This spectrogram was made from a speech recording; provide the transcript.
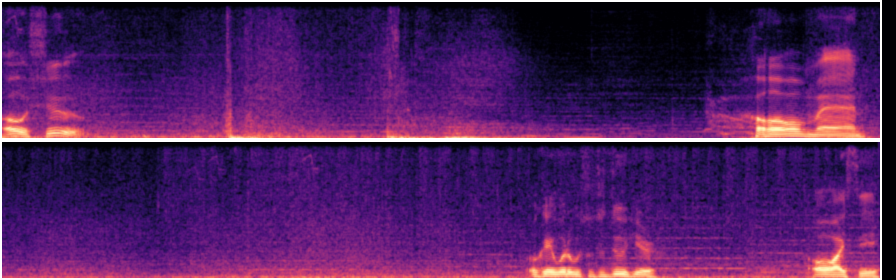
Oh shoot. Oh man. Okay, what are we supposed to do here? Oh, I see.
